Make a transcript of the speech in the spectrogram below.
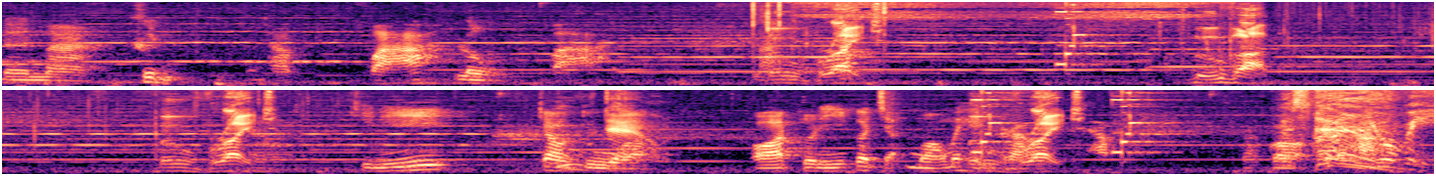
เดินมาขึ้นนะครับขวาลงขวาหลัง Move right. Move up. Move right. ทีนี้เจ้า Move ตัว down. ออสตัวนี้ก็จะมองไม่เห็นเรา Right ครับแล้วก็ Mr. Yumi.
